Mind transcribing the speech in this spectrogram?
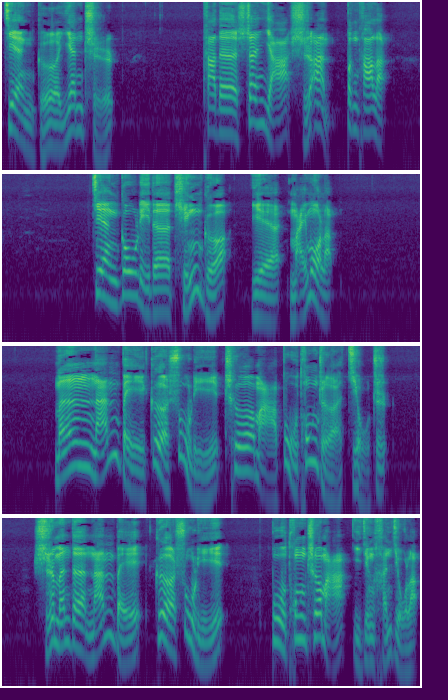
间隔烟尺。它的山崖石岸崩塌了，涧沟里的亭阁也埋没了。门南北各数里，车马不通者九之。石门的南北各数里。不通车马已经很久了，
